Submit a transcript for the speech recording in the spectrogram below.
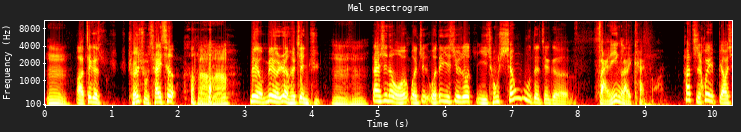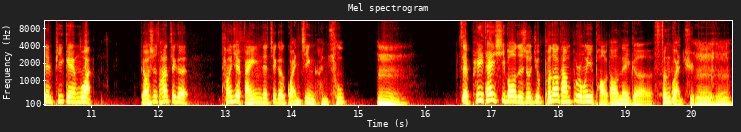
嗯啊，这个。纯属猜测，没有没有任何证据。嗯哼，但是呢，我我就我的意思就是说，你从生物的这个反应来看啊，它只会表现 PKM one，表示它这个糖解反应的这个管径很粗。嗯，在胚胎细胞的时候，就葡萄糖不容易跑到那个分管去。嗯哼，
